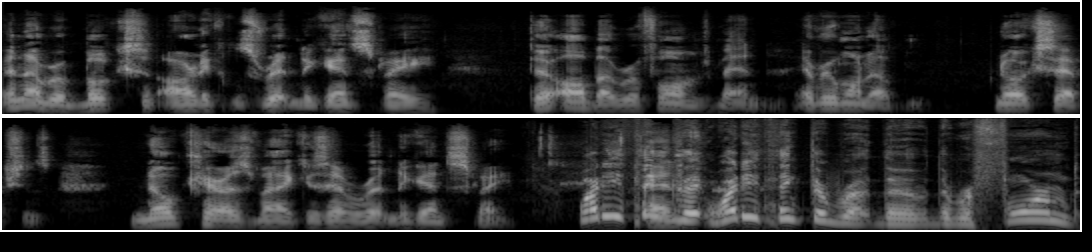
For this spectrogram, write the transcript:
a number of books and articles written against me. They're all by Reformed men, every one of them, no exceptions. No charismatic has ever written against me. Why do you think? And, that, why do you think the, the the Reformed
